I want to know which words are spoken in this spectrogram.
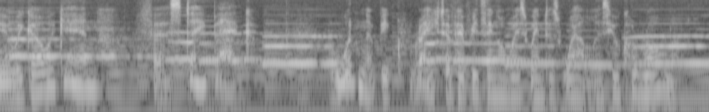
Here we go again. First day back. Wouldn't it be great if everything always went as well as your Corolla?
